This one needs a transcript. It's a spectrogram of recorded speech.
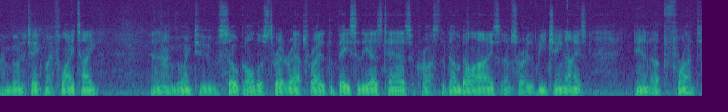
I'm going to take my Fly-Tite and I'm going to soak all those thread wraps right at the base of the Estaz across the dumbbell eyes, I'm sorry, the B-chain eyes, and up front.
